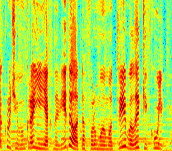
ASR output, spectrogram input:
Закручуємо краї, як на відео, та формуємо три великі кульки.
